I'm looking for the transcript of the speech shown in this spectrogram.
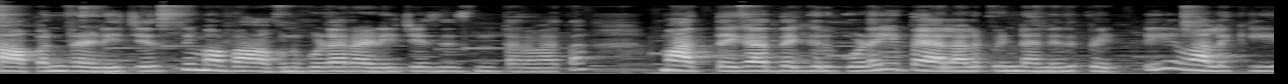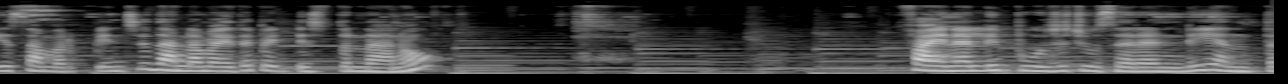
పాపను రెడీ చేసి మా బాబును కూడా రెడీ చేసేసిన తర్వాత మా అత్తయ్య గారి దగ్గర కూడా ఈ పేలాల పిండి అనేది పెట్టి వాళ్ళకి సమర్పించి దండం అయితే పెట్టిస్తున్నాను. ఫైనల్లీ పూజ చూసారండి. ఎంత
